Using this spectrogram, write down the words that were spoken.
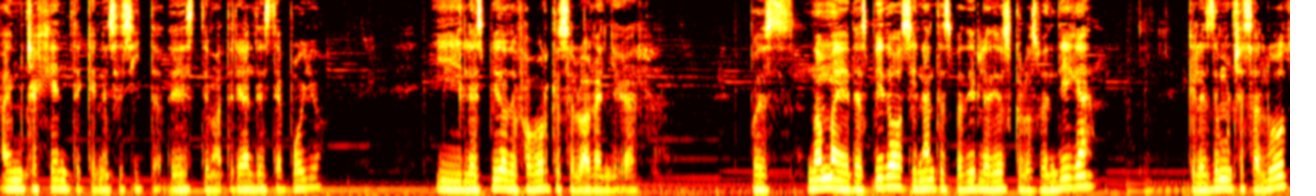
Hay mucha gente que necesita de este material, de este apoyo. Y les pido de favor que se lo hagan llegar. Pues no me despido sin antes pedirle a Dios que los bendiga, que les dé mucha salud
